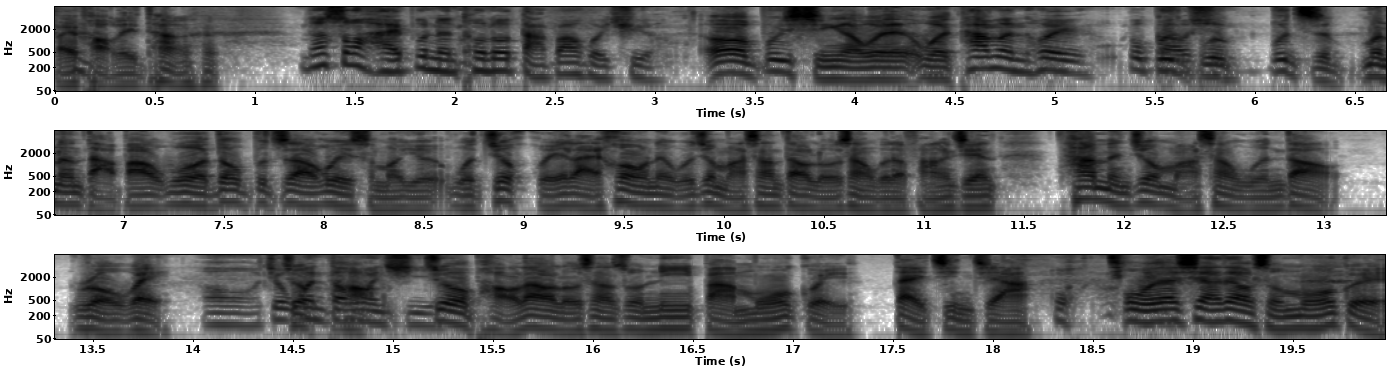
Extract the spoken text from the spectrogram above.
白跑了一趟。那时候还不能偷偷打包回去哦。哦，不行啊，我我他们会不高兴。不不止不能打包，我都不知道为什么有。我就回来后呢，我就马上到楼上我的房间，他们就马上闻到肉味。哦，就问东问西，就跑到楼上说：“你把魔鬼带进家。”我要吓掉什么魔鬼？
